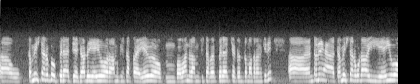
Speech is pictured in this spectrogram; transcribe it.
ఆ, కమిషనర్కు ఫిర్యాదు చేశాడు. ఏఓ రామకృష్ణ పై ఏఈఓ భవానీ రామకృష్ణ పై ఫిర్యాదు చేయడంతో మాత్రానికి వెంటనే కమిషనర్ కూడా ఈ ఏఈఓ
